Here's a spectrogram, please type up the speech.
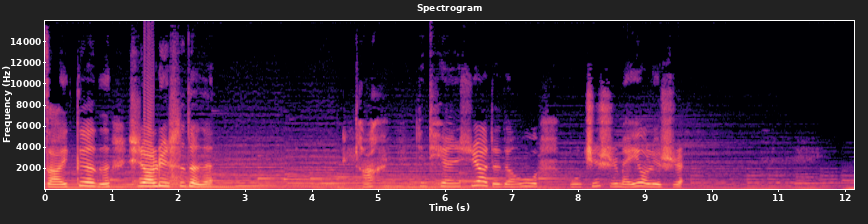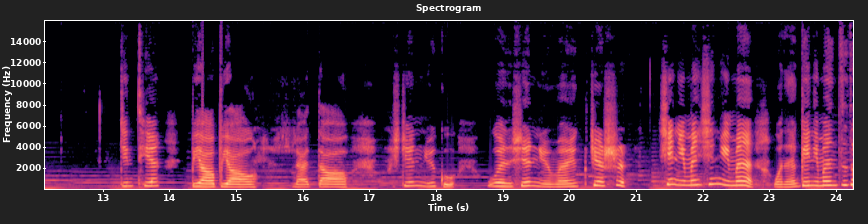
找一个人需要律师的人。好，今天需要的人物，不，其实没有律师。今天，彪彪来到仙女谷。问仙女们一件事：仙女们，仙女们，我能给你们制造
